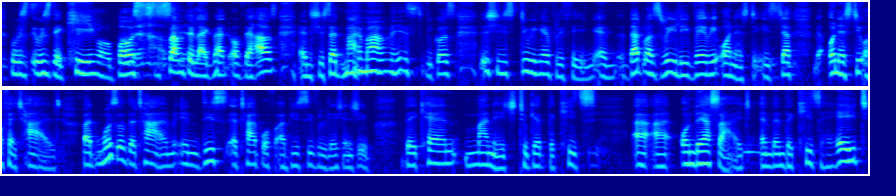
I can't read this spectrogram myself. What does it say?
who's who's the king or boss house, something yeah. like that of the house. And she said my mom is because she's doing everything. And that was really very honest. It's just the honesty of a child. But most of the time in this uh, type of abusive relationship they can manage to get the kids uh, uh, on their side, and then the kids hate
